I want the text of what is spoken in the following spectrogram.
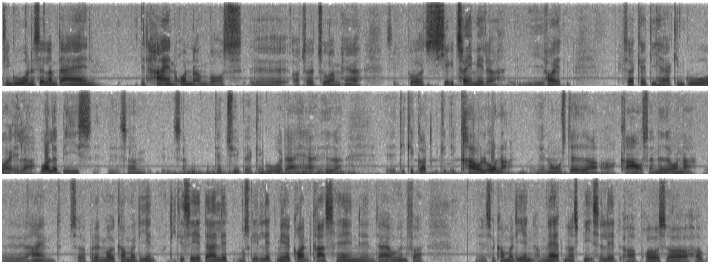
Kenguruerne, selvom der er en, et hegn rundt om vores øh, observatorium her på cirka 3 meter i højden, så kan de her kenguruer, eller wallabies, øh, som, som den type af kenguruer, der er her, hedder, Øh, de kan godt kravle under øh, nogle steder og grave sig ned under øh, hegnet. Så på den måde kommer de ind, og de kan se, at der er lidt, måske lidt mere grønt græs herinde, end der er udenfor. Øh, så kommer de ind om natten og spiser lidt og prøver så at hoppe,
